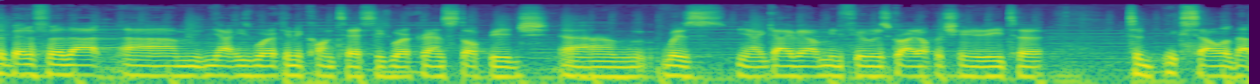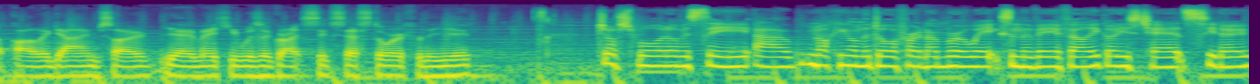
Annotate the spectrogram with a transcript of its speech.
the benefit of that, um, you know, his work in the contest, his work around stoppage um, was, you know, gave our midfielders great opportunity to to excel at that part of the game. So yeah, Meeky was a great success story for the year. Josh Ward obviously um, knocking on the door for a number of weeks in the VFL. He got his chance, you know,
